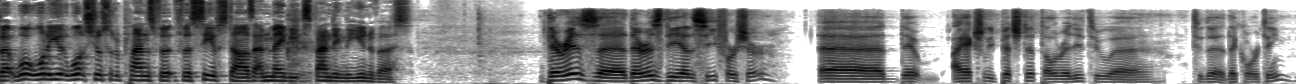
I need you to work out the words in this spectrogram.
But what, what are your, what's your sort of plans for, for Sea of Stars and maybe expanding the universe? There is uh, there is DLC for sure. Uh, the, I actually pitched it already to uh, to the, the core team.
